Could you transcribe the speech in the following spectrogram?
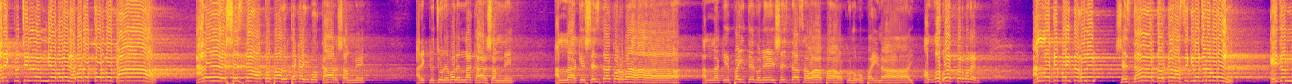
আরেকটু চিল্লাম দিয়ে বলেন, এবাদত করব কার? আরে সেজদা কপাল ঠেকাইব কার সামনে? আরেকটু জোরে বলেন না কার সামনে? আল্লাহকে সেজদা করবা। আল্লাহকে পাইতে গেলে সেজদা চাওয়া পাওয়ার কোনো উপায় নাই। আল্লাহ একবার বলেন। আল্লাহকে পাইতে হলে সেজদার দরকার আছে কিনা জোরে বলেন। এই জন্য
